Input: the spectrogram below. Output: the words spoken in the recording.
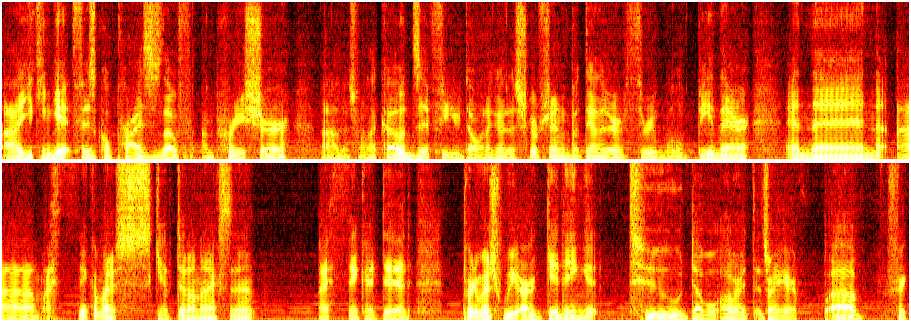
Uh, you can get physical prizes though. I'm pretty sure um, there's one of the codes if you don't want to go to the description, but the other three will be there. And then um, I think I might have skipped it on accident. I think I did pretty much we are getting two double. All right, it's right here. Uh, frick,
